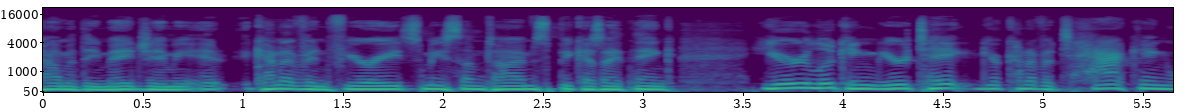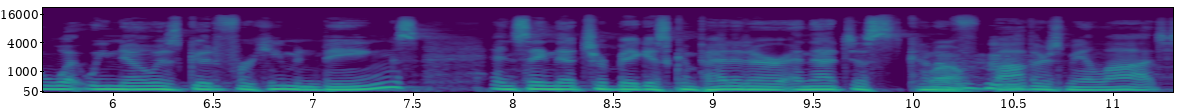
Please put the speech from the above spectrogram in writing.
comment that you made, Jamie. It, it kind of infuriates me sometimes because I think you're looking, you're take, you're kind of attacking what we know is good for human beings and saying that's your biggest competitor, and that just kind of bothers me a lot.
